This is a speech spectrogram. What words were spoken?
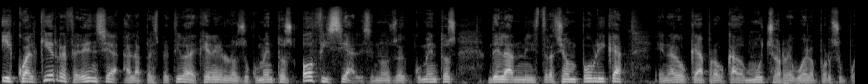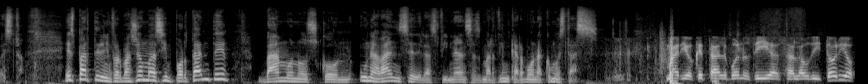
y cualquier referencia a la perspectiva de género en los documentos oficiales, en los documentos de la administración pública, en algo que ha provocado mucho revuelo, por supuesto. Es parte de la información más importante. Vámonos con un avance de las finanzas. Martín Carbona, ¿cómo estás? Mario, ¿qué tal? Buenos días al auditorio.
